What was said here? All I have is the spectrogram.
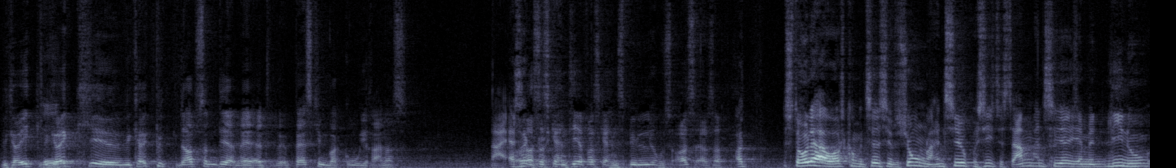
Vi kan jo ikke, vi kan jo ikke, øh, vi kan jo ikke bygge den op sådan der med, at Baskin var god i Randers. Nej, Altså, og så skal han derfor skal han spille hos os. Altså, og Ståle har jo også kommenteret situationen, og han siger jo præcis det samme. Han siger, jamen lige nu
